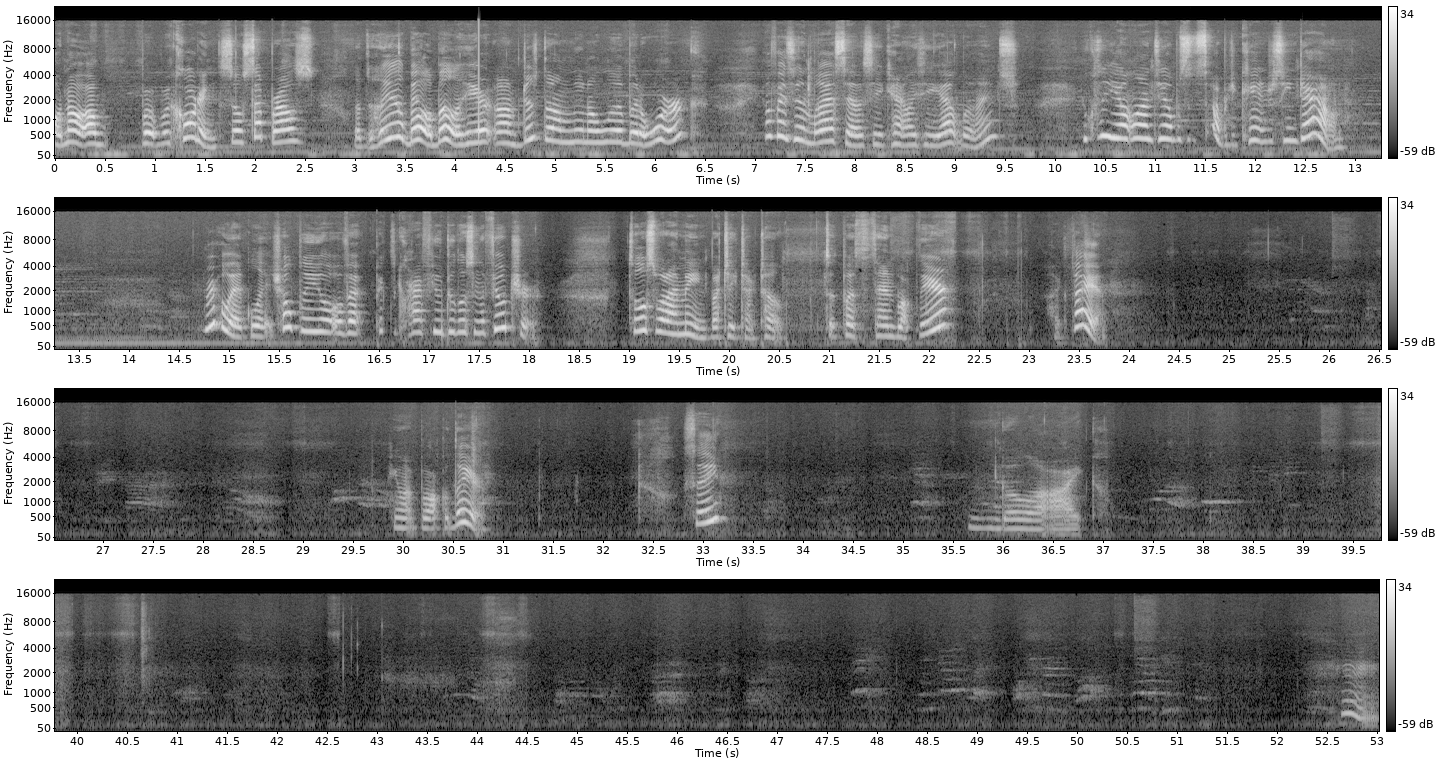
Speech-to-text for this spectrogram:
Oh no, I'm um, recording. So step browse. Let's heal Bill Bill here. Um just done you know a little bit of work. If I in the last episode, you can't really see the outlines. You can see the outlines the opposite side, but you can't just see down. Real glitch. Hopefully you'll have craft you do this in the future. This is what I mean by tic-tac-toe. So put the sand block there, like that. He went block it there. See? Go like Hmm.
